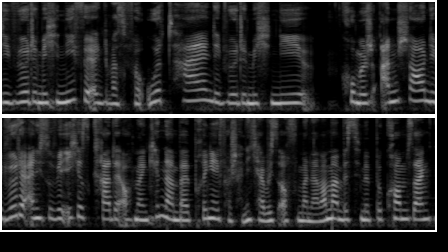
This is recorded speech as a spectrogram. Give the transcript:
Die würde mich nie für irgendwas verurteilen, die würde mich nie komisch anschauen, die würde eigentlich so wie ich es gerade auch meinen Kindern beibringe, wahrscheinlich habe ich es auch von meiner Mama ein bisschen mitbekommen, sagen,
